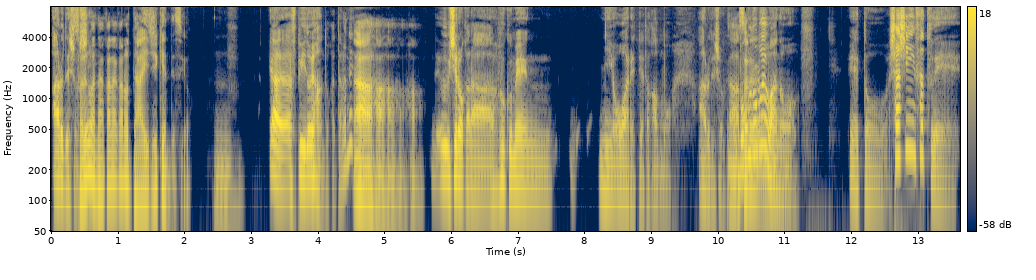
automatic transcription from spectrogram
あるでしょうし。それはなかなかの大事件ですよ。うん。いや、スピード違反とかやったらね。ああ、はははは。で後ろから覆面に追われてとかもあるでしょうけど、僕の場合はあの、えっ、と、写真撮影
